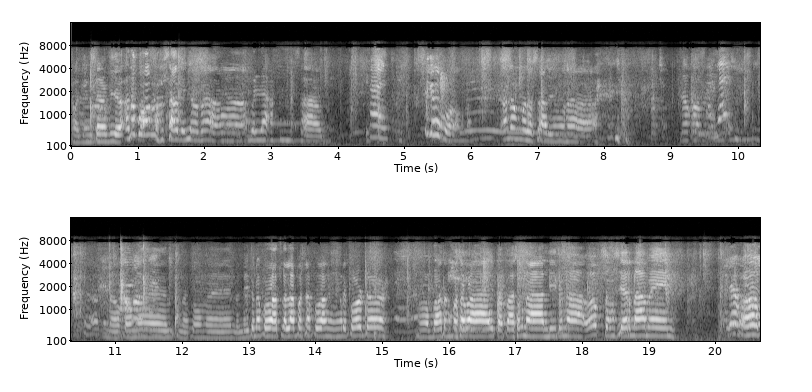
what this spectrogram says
mag-interview. Ano po ang masasabi niyo sa mga Wala akong masabi. sa Hi. Sige po. Anong masasabi mo sa No comment. No comment, no comment. Nandito na po at lalabas na po ang reporter. Mga batang pasaway, papasok na, andito na. Oops, ang share namin. Op,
